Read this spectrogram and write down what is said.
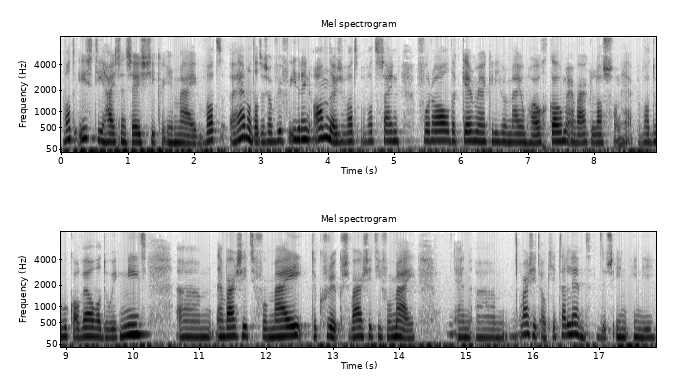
wat is die high sensation seeker in mij? Wat, hè, want dat is ook weer voor iedereen anders. Wat, wat zijn vooral de kenmerken die bij mij omhoog komen en waar ik last van heb? Wat doe ik al wel, wat doe ik niet? Um, en waar zit voor mij de crux? Waar zit die voor mij? En um, waar zit ook je talent? Dus in, in die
